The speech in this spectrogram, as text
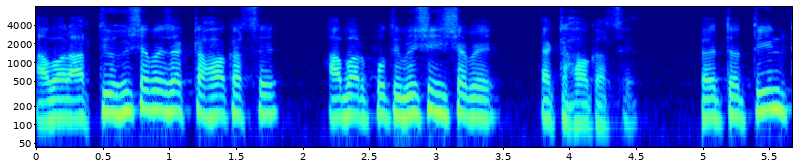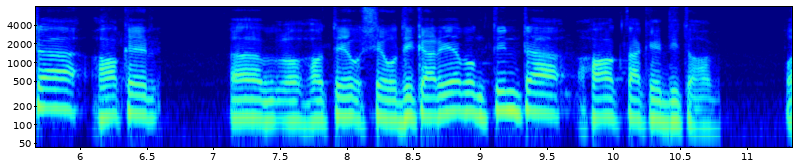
আবার আত্মীয় হিসাবে যে একটা হক আছে আবার প্রতিবেশী হিসাবে একটা হক আছে। তো তিনটা হকের হতে সে অধিকারী এবং তিনটা হক তাকে দিতে হবে। ও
